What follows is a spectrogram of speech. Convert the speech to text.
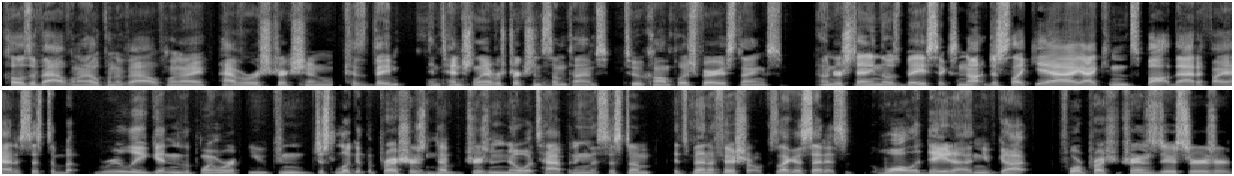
close a valve, when I open a valve, when I have a restriction? Because they intentionally have restrictions sometimes to accomplish various things understanding those basics, not just like, yeah, I, I, can spot that if I had a system, but really getting to the point where you can just look at the pressures and temperatures and know what's happening in the system. It's beneficial because, like I said, it's a wall of data and you've got four pressure transducers or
